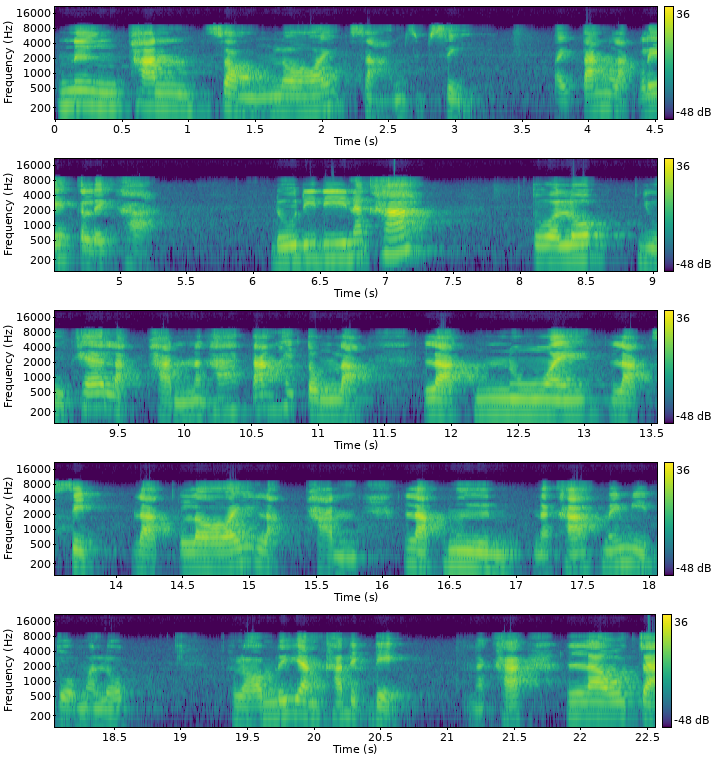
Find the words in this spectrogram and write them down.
1,234 ไปตั้งหลักเลขกันเลยค่ะ ดูดีๆนะคะ ตัวลบอยู่แค่หลักพันนะคะ ตั้งให้ตรงหลัก หลักหน่วย หลักสิบ หลักร้อย หลักพัน หลักหมื่นนะคะ ไม่มีตัวมาลบ พร้อมหรือยังคะเด็กๆนะคะ เราจะ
